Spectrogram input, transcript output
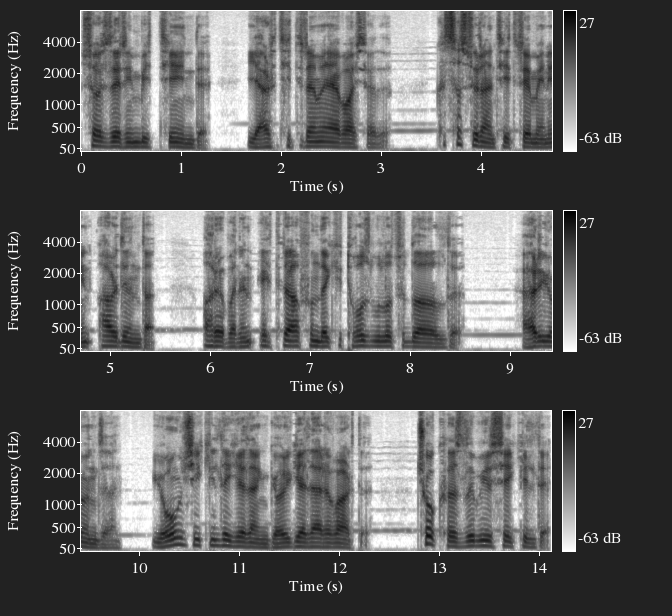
Sözlerim bittiğinde yer titremeye başladı. Kısa süren titremenin ardından arabanın etrafındaki toz bulutu dağıldı. Her yönden yoğun şekilde gelen gölgeler vardı. Çok hızlı bir şekilde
